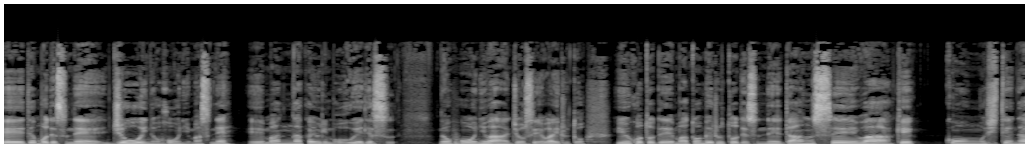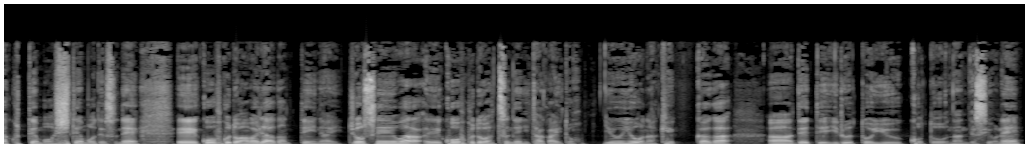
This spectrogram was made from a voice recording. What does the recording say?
えーでもですね、上位の方にいますね。えー真ん中よりも上です。の方には女性はいるということで、まとめるとですね、男性は結婚してなくてもしてもですね、えー幸福度はあまり上がっていない。女性は、え幸福度は常に高いというような結果が出ているということなんですよね。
